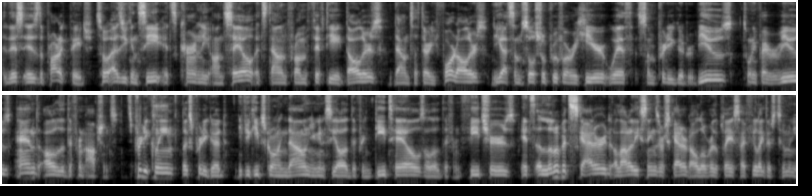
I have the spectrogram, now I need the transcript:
this is the product page. So as you can see, it's currently on sale. It's down from $58 down to $34. You got some social proof over here with some pretty good reviews, 25 reviews, and all of the different options. It's pretty clean, looks pretty good. If you keep scrolling down, you're gonna see all the different details, all the different features. It's a little bit scattered. A lot of these things are scattered all over the place. I feel like there's too many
